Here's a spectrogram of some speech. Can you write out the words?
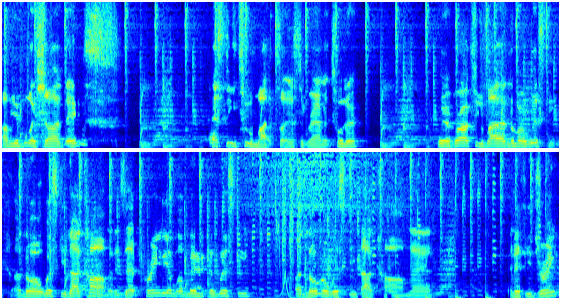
I'm your boy Shaun Davis. SD2 Mics on Instagram and Twitter. We're brought to you by Anora Whiskey, AnoraWhiskey.com. It is that premium American whiskey, AnoraWhiskey.com, man. And if you drink,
